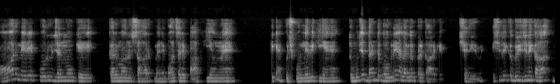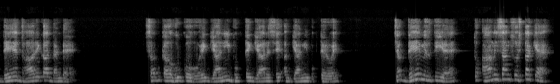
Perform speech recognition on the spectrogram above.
और मेरे पूर्व जन्मों के कर्म अनुसार मैंने बहुत सारे पाप किए हुए हैं, ठीक है? कुछ पुण्य भी किए हैं तो मुझे दंड भोगने अलग अलग प्रकार के शरीर में। इसलिए कबीर जी ने कहा, देह धार का दंड है। सब काहू को होए ज्ञानी भुगते ज्ञान से अज्ञानी भुगते रोए। जब देह मिलती है तो आम इंसान सोचता क्या है?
